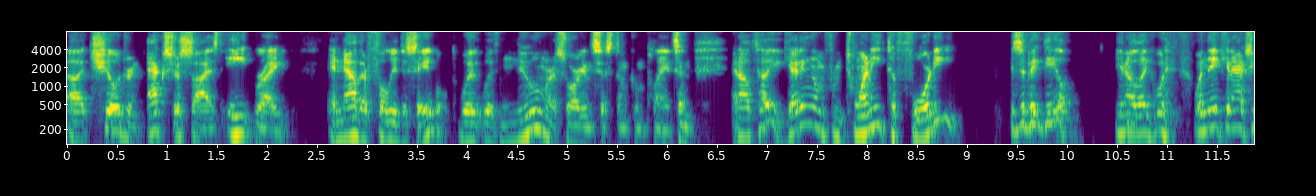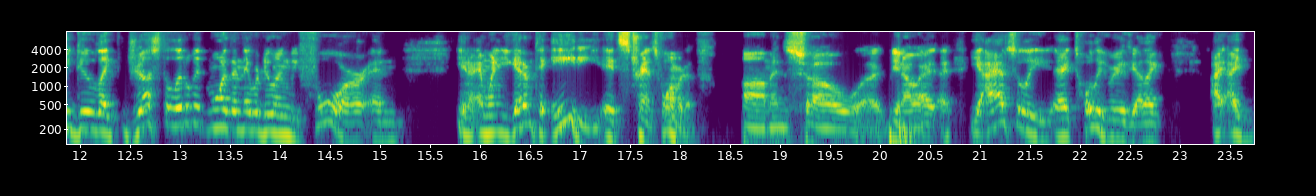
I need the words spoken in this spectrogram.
uh, children exercised ate right and now they're fully disabled with with numerous organ system complaints and and i'll tell you getting them from 20 to 40 is a big deal you know like when when they can actually do like just a little bit more than they were doing before and you know and when you get them to 80 it's transformative Um, and so, uh, you know, I, I, yeah, I absolutely, I totally agree with you. I Like, I, I,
